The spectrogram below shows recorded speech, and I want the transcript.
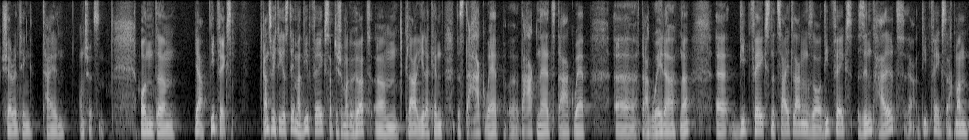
Sharating, teilen und schützen. Und ähm, ja, Deepfakes. Ganz wichtiges Thema, Deepfakes, habt ihr schon mal gehört. Ähm, klar, jeder kennt das Dark Web, äh, Darknet, Dark Web, äh, Dark Vader. Ne? Äh, Deepfakes eine Zeit lang, so, Deepfakes sind halt, ja, Deepfakes sagt man,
